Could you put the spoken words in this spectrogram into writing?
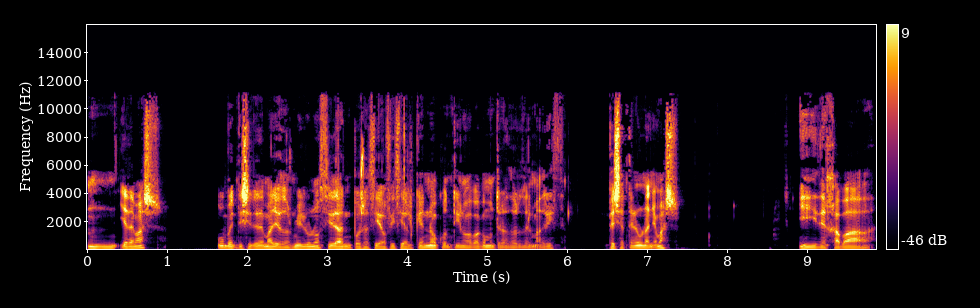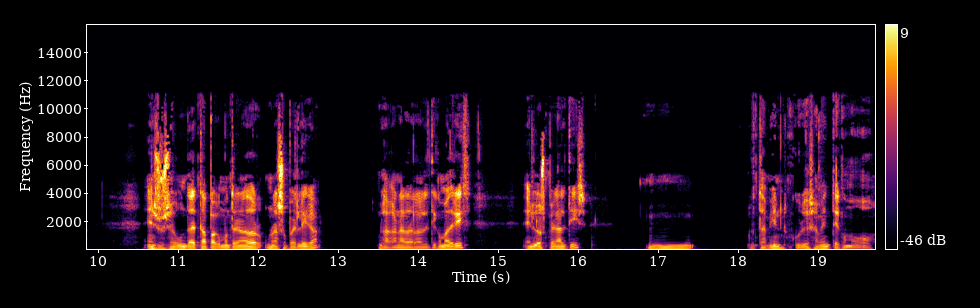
Y además, un 27 de mayo de 2001, Zidane pues hacía oficial que no continuaba como entrenador del Madrid, pese a tener un año más. Y dejaba en su segunda etapa como entrenador una Superliga, la ganada del Atlético Madrid, en los penaltis, mmm, también curiosamente como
